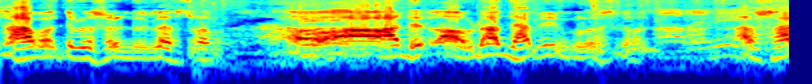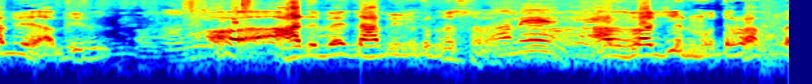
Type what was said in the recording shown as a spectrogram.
সাহাবত রসুল্লাম আওলাদ হাবিব রসুল, আসাদে হাবিব আহলে বেদ হাবিব রসুল আসবাজির মতো রাস্তা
